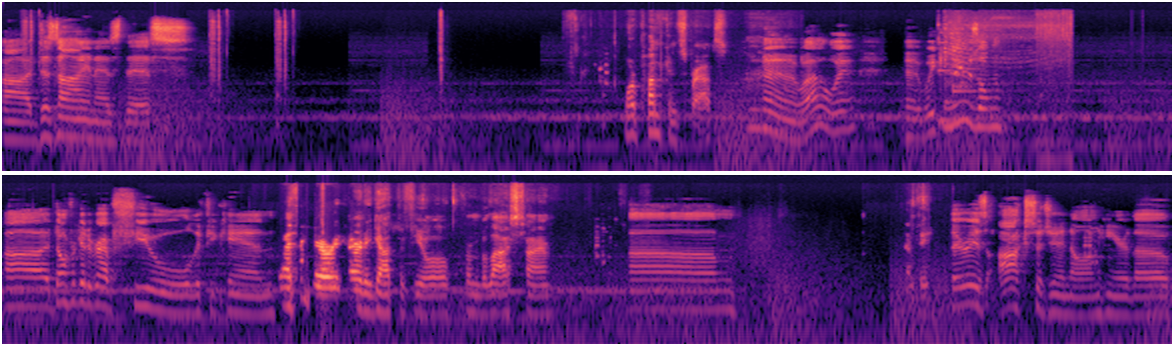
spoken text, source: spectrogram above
uh, design as this. More pumpkin sprouts. Well, we uh, we can use them. Uh, don't forget to grab fuel if you can. I think I already, already got the fuel from the last time. Um, Empty. there is oxygen on here though.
